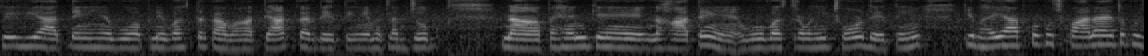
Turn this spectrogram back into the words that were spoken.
के लिए आते हैं, वो अपने वस्त्र का वहाँ त्याग कर देते हैं। मतलब जो ना पहन के नहाते हैं, वो वस्त्र वहीं छोड़ देते हैं कि भाई आपको कुछ पाना है तो कुछ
